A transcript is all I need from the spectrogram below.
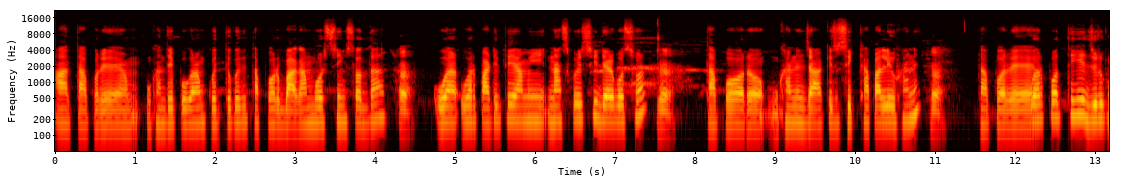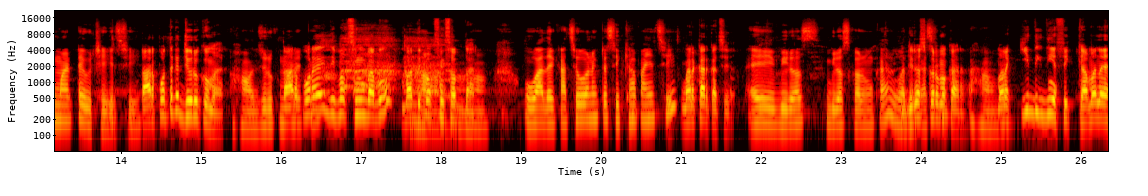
আর তারপরে ওখান থেকে প্রোগ্রাম করতে করতে তারপর বাগাম্বর সিং সর্দার। হ্যাঁ। ওয়ার ওয়ার পার্টিতে আমি নাচ করেছি দেড় বছর। হ্যাঁ। তারপর ওখানে যা কিছু শিক্ষা পালি ওখানে। হ্যাঁ। তারপরে পর থেকে জুরু কুমারটাই উঠে গেছি। তারপর থেকে জুরু কুমার? হ্যাঁ জুরু কুমার তারপরে দীপক সিং বাবু বা দীপক সিং সর্দার। ওদের কাছেও অনেকটা শিক্ষা পাইছি। মানে কার কাছে? এই বিরস বিরস কর্মকার কাছে। কর্মকার? হ্যাঁ। মানে কি দিক দিয়ে শিক্ষা? মানে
